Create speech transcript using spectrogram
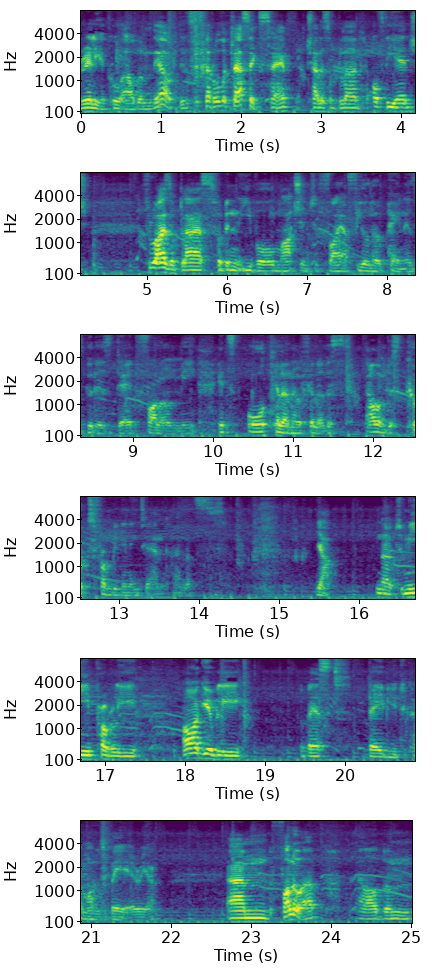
really a cool album. Yeah, this has got all the classics, hey? Chalice of Blood, Off the Edge, Through Eyes of Glass, Forbidden Evil, March into Fire, Feel No Pain, As Good as Dead, Follow Me. It's all killer, no filler. This album just cooks from beginning to end. And that's, yeah. No, to me, probably, arguably, the best debut to come out of the Bay Area. Um, the follow-up album,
